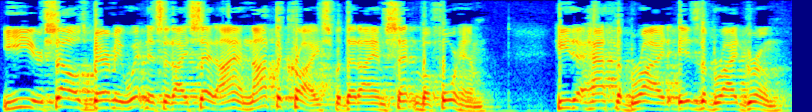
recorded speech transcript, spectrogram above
Ye yourselves bear me witness that I said, I am not the Christ, but that I am sent before him. He that hath the bride is the bridegroom.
